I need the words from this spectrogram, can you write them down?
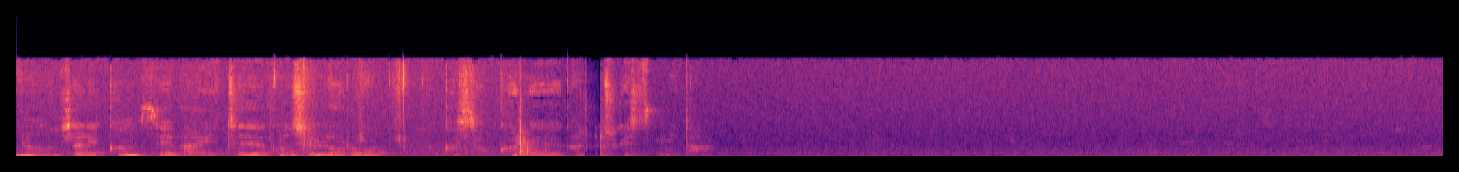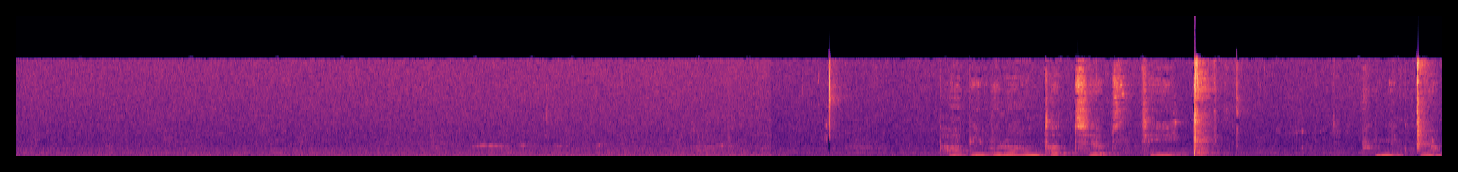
이 3컨셉 아이즈 컨실러로 다크서클을 가려주겠습니다. 바비 브라운 터치업 스틱 제품이고요.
